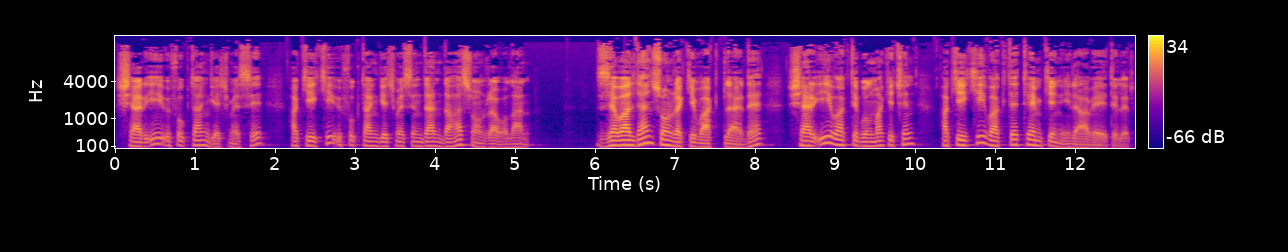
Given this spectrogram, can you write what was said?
şer'i üfuktan geçmesi, hakiki üfuktan geçmesinden daha sonra olan zevalden sonraki vaktlerde şer'i vakti bulmak için hakiki vakte temkin ilave edilir.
